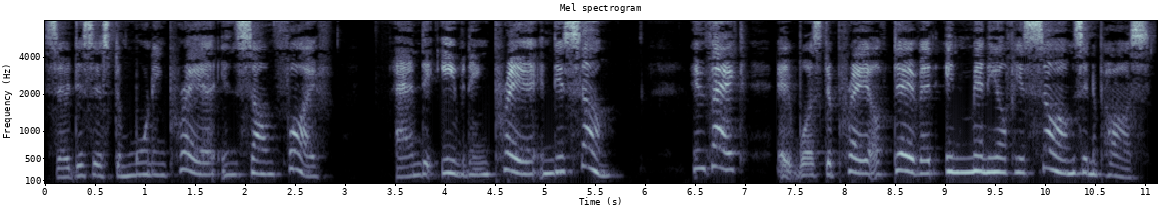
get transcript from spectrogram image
So this is the morning prayer in Psalm 5 and the evening prayer in this psalm. In fact, it was the prayer of David in many of his psalms in the past.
